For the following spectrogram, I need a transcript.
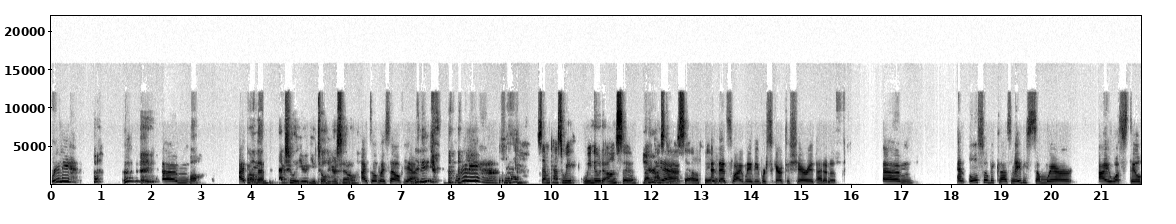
really? um Well, I well, think then actually, you you told yourself. I told myself, yeah. Really? Really? Sometimes we we know the answer by Sure. asking Yeah. yourself. Yeah. and that's why maybe we're scared to share it. I don't know. Um, and also because maybe somewhere I was still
